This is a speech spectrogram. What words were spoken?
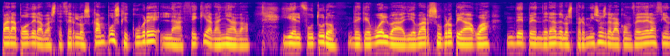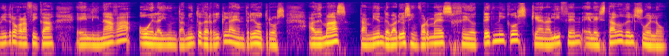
para poder abastecer los campos que cubre la acequia dañada. Y el futuro de que vuelva a llevar su propia agua dependerá de los permisos de la Confederación Hidrográfica, el INAGA o el Ayuntamiento de Ricla, entre otros. Además, también de varios informes geotécnicos que analicen el estado del suelo.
